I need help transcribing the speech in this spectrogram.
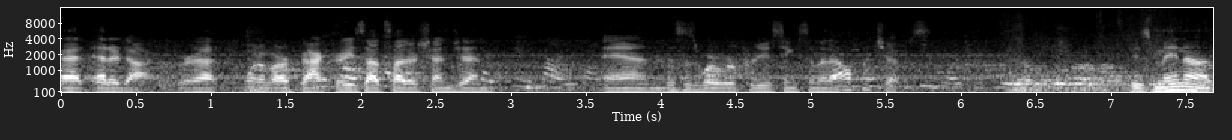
At Edadoc. We're at one of our factories outside of Shenzhen. And this is where we're producing some of the alpha chips. These may not.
